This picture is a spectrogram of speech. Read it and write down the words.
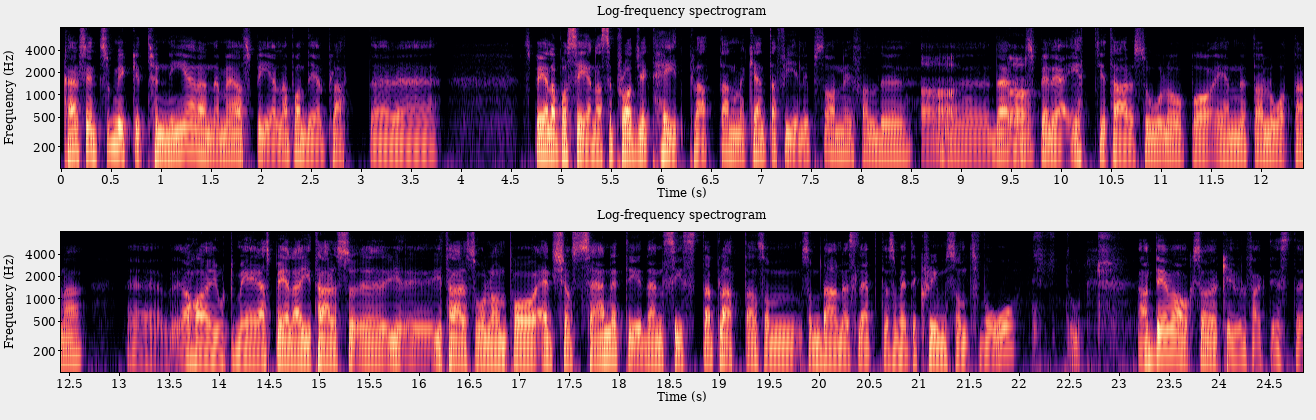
kanske inte så mycket turnerande men jag spelar på en del plattor. Eh, spelar på senaste Project Hate-plattan med Kenta Philipsson ifall du... Ah. Eh, där Ja. spelar jag ett gitarrsolo på en av låtarna. Eh, jag har gjort mer. Jag spelar gitarrso- eh, gitarrsolon på Edge of Sanity, den sista plattan som, som Danne släppte som heter Crimson 2. Stort. Ja, det var också kul faktiskt. Eh,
